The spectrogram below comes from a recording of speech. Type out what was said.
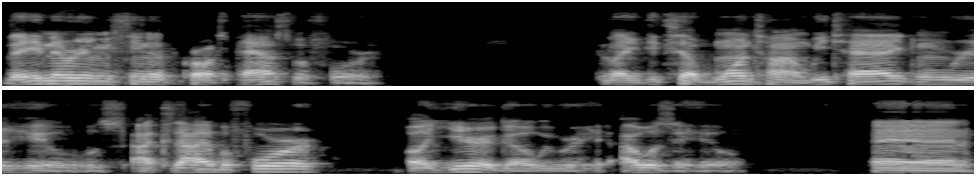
They never even seen us cross paths before. Like except one time we tagged when we were. Because I, I before a year ago we were I was a heel, and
